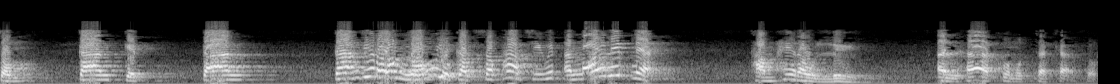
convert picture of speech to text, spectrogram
สม การเก็บการการที่เราหลงอยู่กับสภาพชีวิตอันน้อยนิดเนี่ยทำให้เราลืมอัลฮาคุมุตตะกาฟุร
